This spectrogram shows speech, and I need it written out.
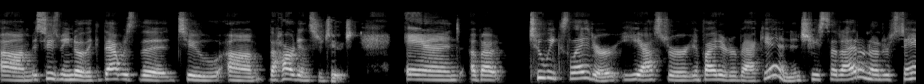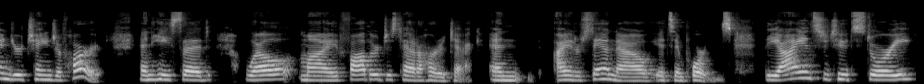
um, excuse me, no, that was the to um, the Heart Institute. And about two weeks later, he asked her, invited her back in, and she said, I don't understand your change of heart. And he said, Well, my father just had a heart attack, and I understand now its importance. The Eye Institute story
